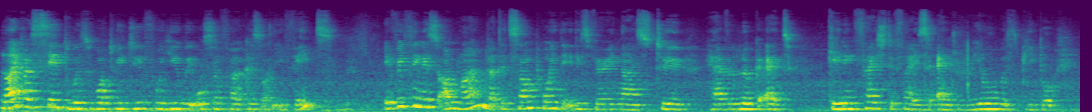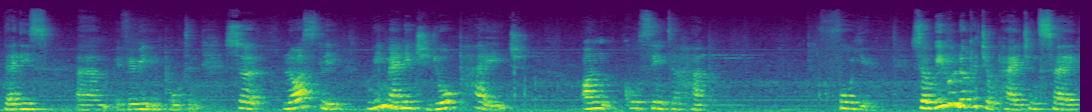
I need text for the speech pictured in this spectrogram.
Like I said, with what we do for you, we also focus on events. Everything is online, but at some point it is very nice to have a look at getting face to face and real with people. That is um, very important. So, lastly, we manage your page on Call Center Hub for you. So we will look at your page and say,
